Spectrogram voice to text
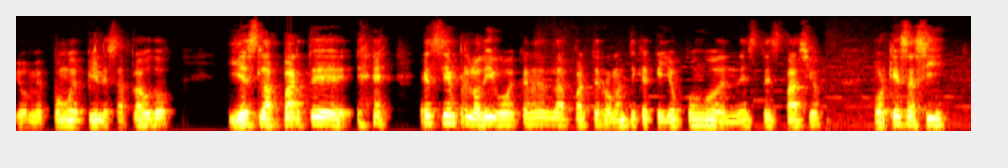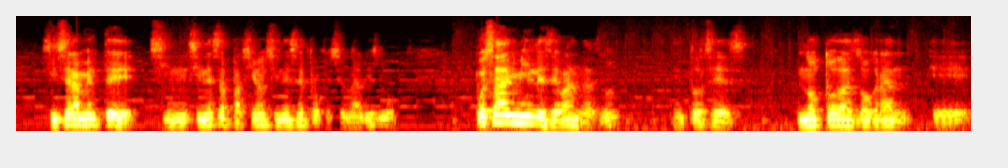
yo me pongo de pie, les aplaudo. Y es la parte, es siempre lo digo, es la parte romántica que yo pongo en este espacio, porque es así. Sinceramente, sin, sin esa pasión, sin ese profesionalismo, pues hay miles de bandas, ¿no? Entonces, no todas logran eh,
